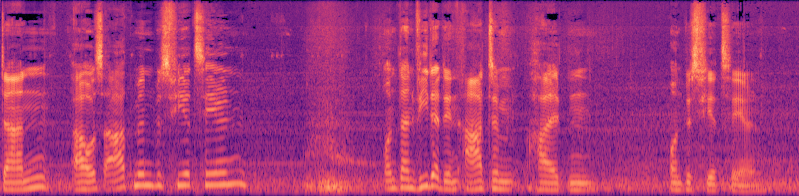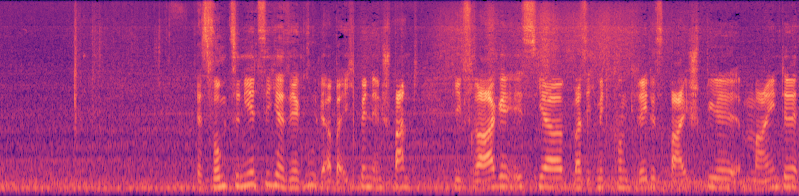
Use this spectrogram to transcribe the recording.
Dann ausatmen bis vier zählen. Und dann wieder den Atem halten und bis vier zählen. Das funktioniert sicher sehr gut, aber ich bin entspannt. Die Frage ist ja, was ich mit konkretes Beispiel meinte,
